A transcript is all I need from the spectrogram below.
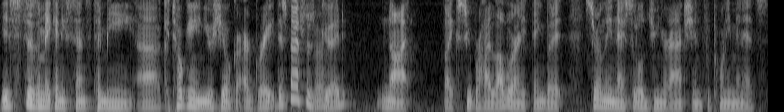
It just doesn't make any sense to me. Uh, Kotoge and Yoshioka are great. This match was good, not like super high level or anything, but it certainly a nice little junior action for 20 minutes.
